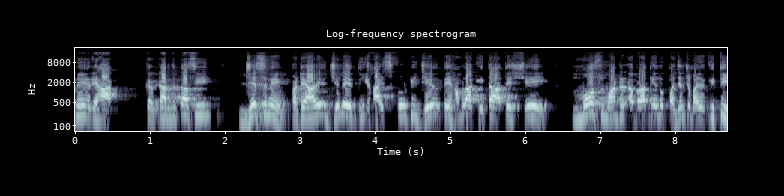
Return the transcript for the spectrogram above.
ਨੇ ਰਿਹਾ ਕਰ ਦਿੱਤਾ ਸੀ ਜਿਸ ਨੇ ਪਟਿਆਲੇ ਜ਼ਿਲ੍ਹੇ ਦੀ ਹਾਈ ਸਿਕਿਉਰਿਟੀ ਜੇਲ੍ਹ ਤੇ ਹਮਲਾ ਕੀਤਾ ਅਤੇ 6 ਮੋਸਟ ਵਾਂਟਡ ਅਪਰਾਧੀਆਂ ਨੂੰ ਭੱਜਣ ਚ ਮਦਦ ਕੀਤੀ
